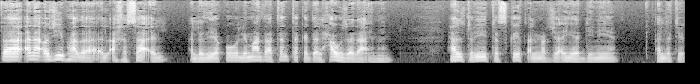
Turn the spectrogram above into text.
فأنا أجيب هذا الأخ السائل الذي يقول لماذا تنتقد الحوزة دائما؟ هل تريد تسقيط المرجعية الدينية التي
